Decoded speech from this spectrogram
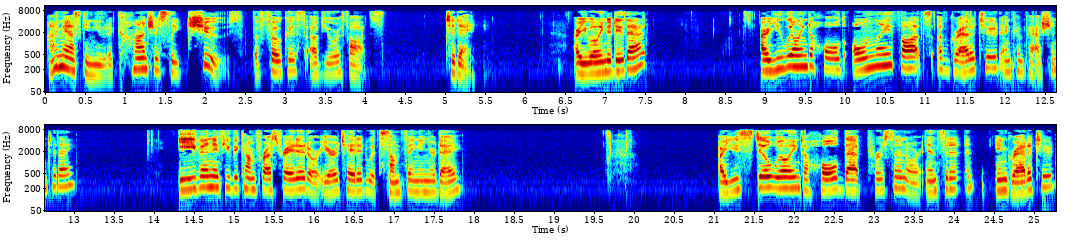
I'm asking you to consciously choose the focus of your thoughts today. Are you willing to do that? Are you willing to hold only thoughts of gratitude and compassion today? Even if you become frustrated or irritated with something in your day? Are you still willing to hold that person or incident in gratitude?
